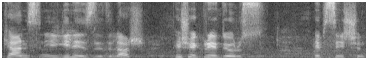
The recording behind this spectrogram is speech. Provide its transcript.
kendisini ilgili izlediler. Teşekkür ediyoruz hepsi için.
